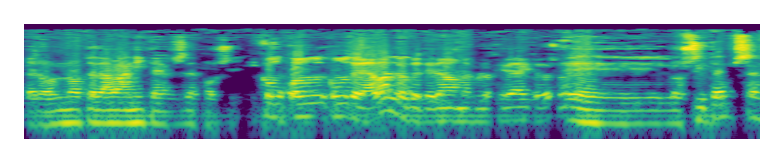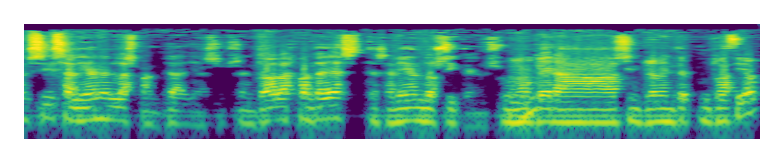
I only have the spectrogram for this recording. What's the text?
pero no te daban ítems de por sí. ¿Y cómo, cómo- cómo te daban? ¿Lo que te daba más velocidad y todo eso? Eh, los ítems en sí salían en las pantallas. O sea, en todas las pantallas te salían dos ítems. Uno que era simplemente puntuación,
